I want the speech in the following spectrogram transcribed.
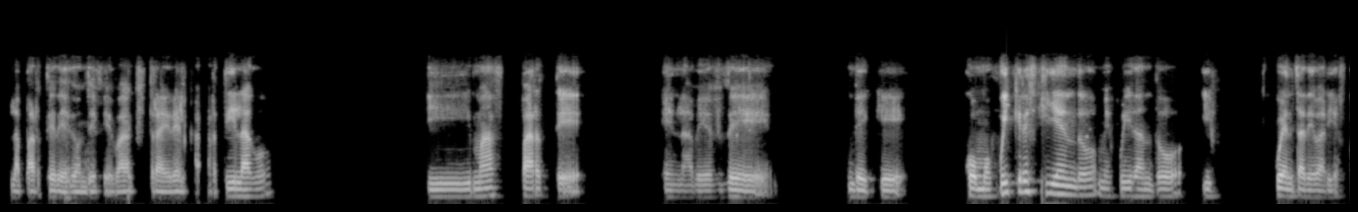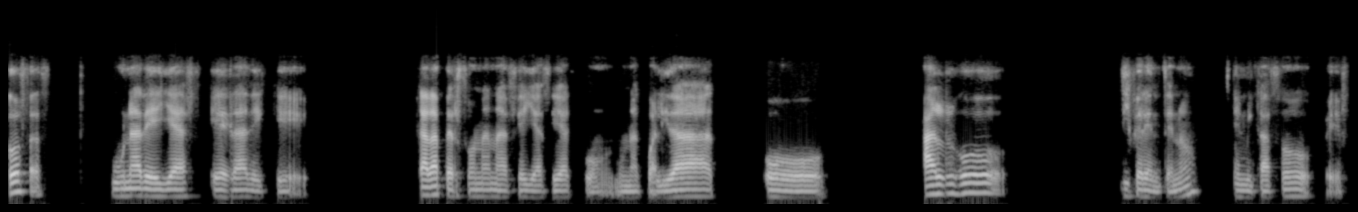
la parte de donde se va a extraer el cartílago y más parte en la vez de, de que como fui creciendo, me fui dando cuenta de varias cosas. Una de ellas era de que cada persona nace ya sea con una cualidad o algo diferente, ¿no? En mi caso, pues,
